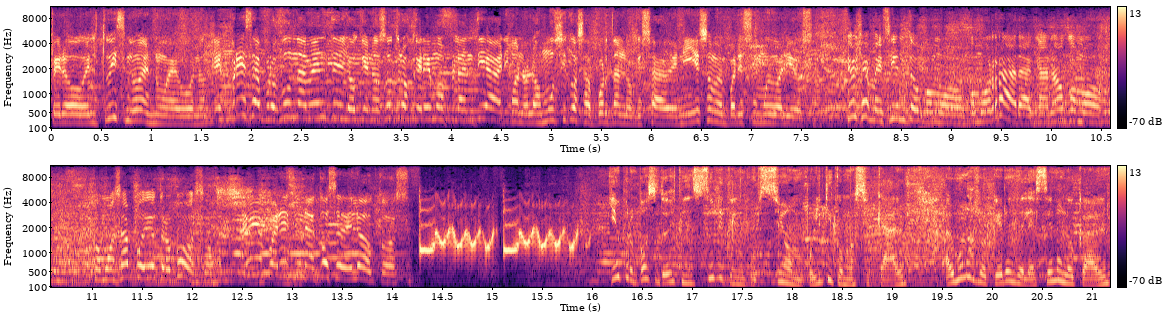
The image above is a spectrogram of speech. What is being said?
pero el twist no es nuevo. ¿no? Expresa profundamente lo que nosotros queremos plantear. Bueno, los músicos aportan lo que saben y eso me parece muy valioso. Yo ya me siento como, como rara acá, ¿no? Como, como sapo de otro pozo. A mí me parece una cosa de locos. Y a propósito de esta insólita incursión político-musical, algunos rockeros de la escena local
